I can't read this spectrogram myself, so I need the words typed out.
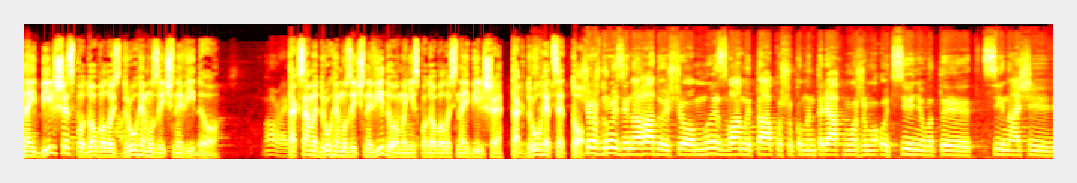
Найбільше сподобалось друге музичне відео. Так саме друге музичне відео мені сподобалось найбільше. Так, друге це топ. Що ж, друзі, нагадую, що ми з вами також у коментарях можемо оцінювати ці наші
